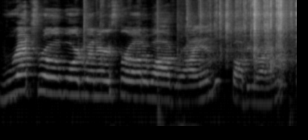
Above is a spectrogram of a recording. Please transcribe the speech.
Retro Award winners for Ottawa of Ryan, Bobby Ryan.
